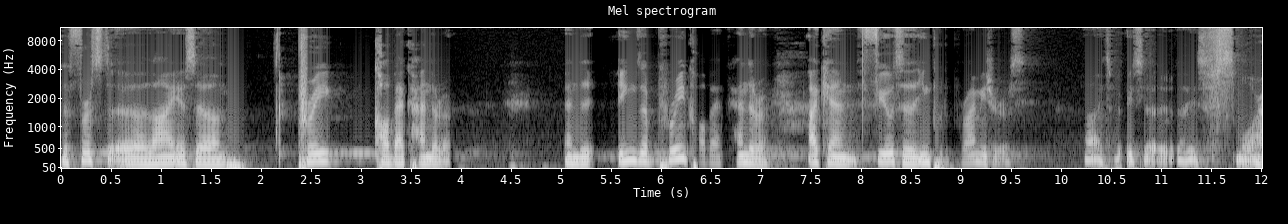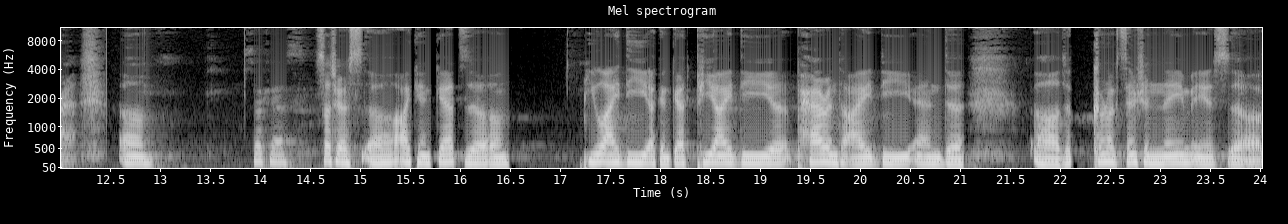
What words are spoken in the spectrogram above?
the first uh, line is a pre-callback handler. And in the pre-callback handler, I can filter the input parameters uh, it's it's, uh, it's small, um, such as such as uh, I can get the UID, I can get PID, uh, parent ID, and uh, uh, the kernel extension name is uh,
